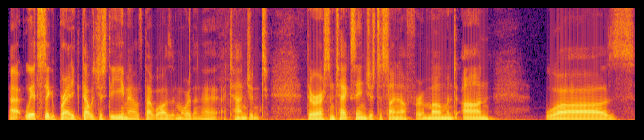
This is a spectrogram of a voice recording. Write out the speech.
Uh, we had to take a break. That was just the emails. That was more than a, a tangent. There are some texts in just to sign off for a moment on was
